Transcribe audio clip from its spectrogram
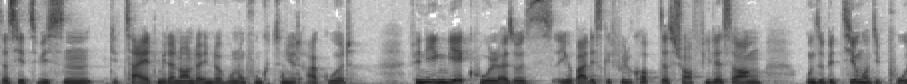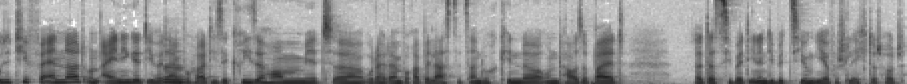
dass sie jetzt wissen, die Zeit miteinander in der Wohnung funktioniert auch gut. Finde ich irgendwie eh cool. Also es, ich habe auch das Gefühl gehabt, dass schon viele sagen, unsere Beziehung hat sich positiv verändert und einige, die halt mhm. einfach auch diese Krise haben mit äh, oder halt einfach auch belastet sind durch Kinder und Hausarbeit, äh, dass sie bei denen die Beziehung eher verschlechtert hat.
